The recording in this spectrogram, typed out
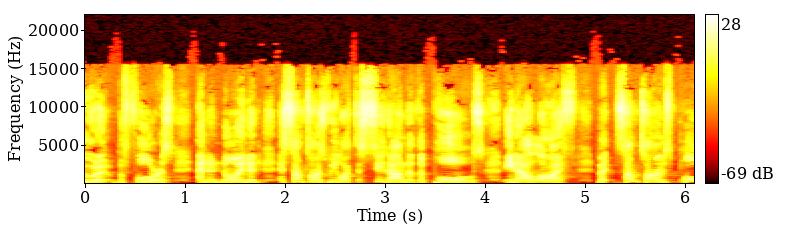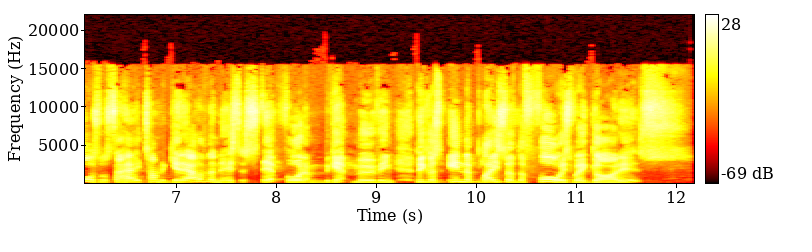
who are before us and anointed. And sometimes we like to sit under the Pauls in our life. But sometimes Pauls will say, hey, time to get out of the nest, to step forward and get moving because in the place of the fall is where God is.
